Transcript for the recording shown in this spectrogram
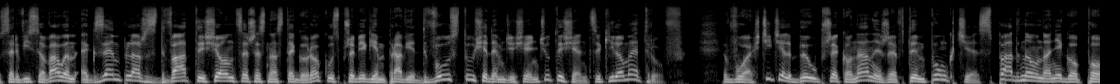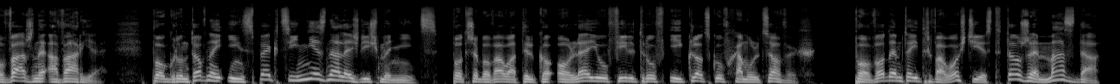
serwisowałem egzemplarz z 2016 roku z przebiegiem prawie 270 tysięcy kilometrów. Właściciel był przekonany, że w tym punkcie spadną na niego poważne awarie. Po gruntownej inspekcji nie znaleźliśmy nic. Potrzebowała tylko oleju, filtrów i klocków hamulcowych. Powodem tej trwałości jest to, że Mazda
